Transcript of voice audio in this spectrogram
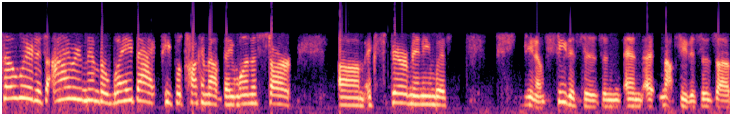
so weird is I remember way back people talking about they want to start um, experimenting with, you know, fetuses and and uh, not fetuses, uh,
